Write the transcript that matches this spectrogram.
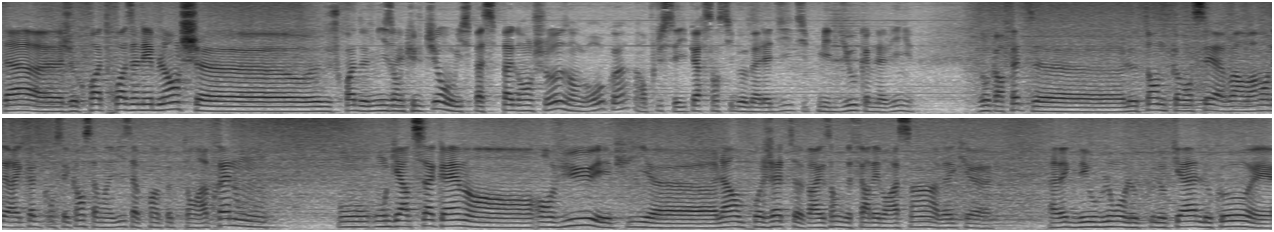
tu as, euh, je crois, trois années blanches, euh, je crois, de mise en culture où il se passe pas grand chose, en gros, quoi. En plus, c'est hyper sensible aux maladies, type mildiou, comme la vigne. Donc, en fait, le temps de commencer à avoir vraiment des récoltes conséquences, à mon avis, ça prend un peu de temps. Après, nous, on, garde ça quand même en, vue. Et puis là, on projette par exemple de faire des brassins avec avec des houblons locaux, locaux et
